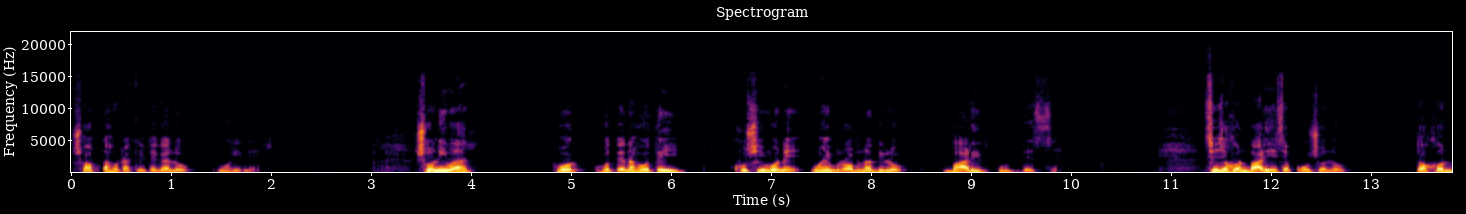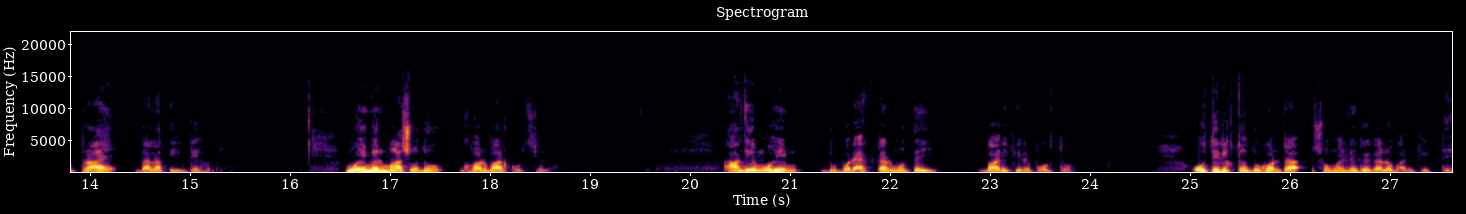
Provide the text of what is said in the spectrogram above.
সপ্তাহটা কেটে গেল মহিমের। শনিবার ভোর হতে না হতেই খুশি মনে মহিম রমনা দিল বাড়ির উদ্দেশ্যে। সে যখন বাড়ি এসে পৌঁছলো, তখন প্রায় বেলা তিনটে হবে। মহিমের মা শুধু ঘর বার করছিল। আগে মহিম দুপুর একটার মধ্যেই বাড়ি ফিরে পড়তো। অতিরিক্ত দু ঘণ্টা সময় লেগে গেল বাড়ি ফিরতে।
